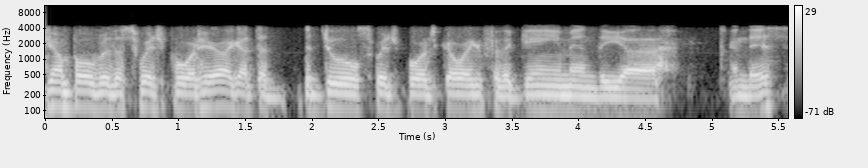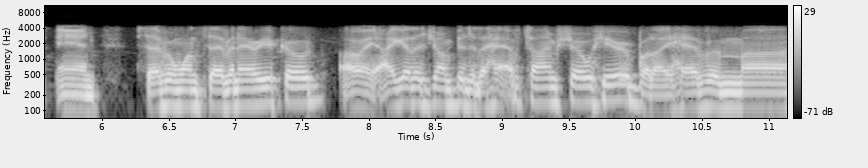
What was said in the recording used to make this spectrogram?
jump over the switchboard here. I got the, the dual switchboards going for the game and the uh, and this and seven one seven area code. All right, I got to jump into the halftime show here, but I have him uh,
